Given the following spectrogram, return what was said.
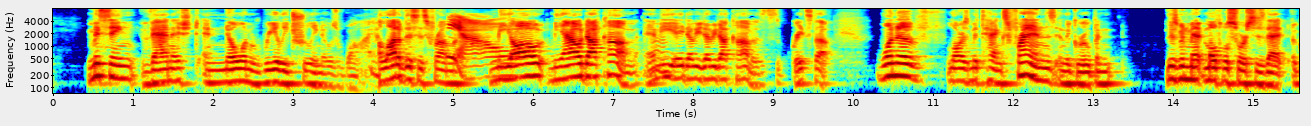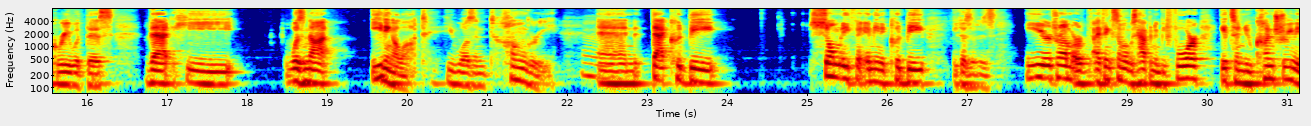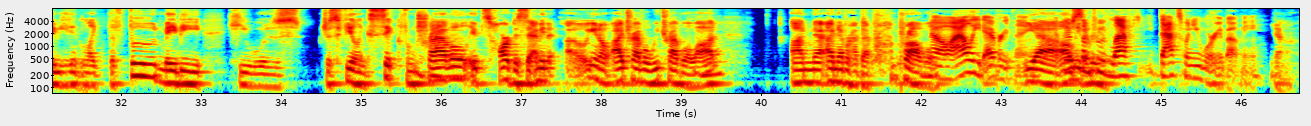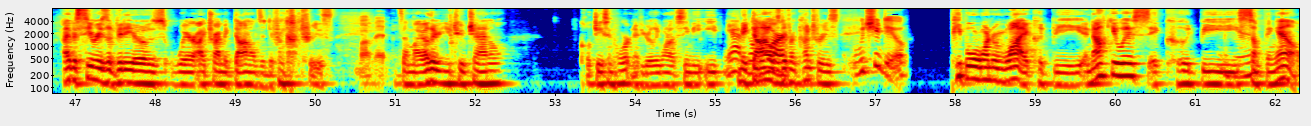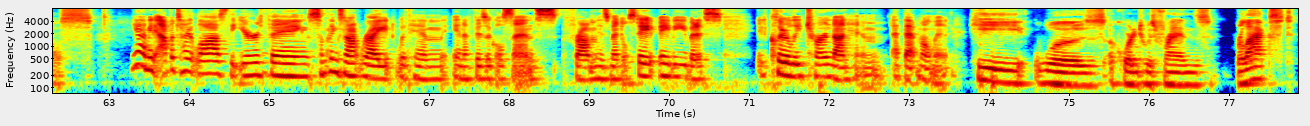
missing, vanished, and no one really truly knows why. A lot of this is from Meow. meow meow.com, M E A W W.com. It's great stuff. One of Lars Mittank's friends in the group, and there's been met multiple sources that agree with this, that he was not eating a lot. He wasn't hungry. And that could be so many things. I mean, it could be because of his eardrum, or I think some of it was happening before. It's a new country. Maybe he didn't like the food. Maybe he was just feeling sick from travel. It's hard to say. I mean, uh, you know, I travel, we travel a lot. I'm ne- I never have that pro- problem. No, I'll eat everything. Yeah, if I'll there's some everything. food left, that's when you worry about me. Yeah. I have a series of videos where I try McDonald's in different countries. Love it. It's on my other YouTube channel called Jason Horton if you really want to see me eat Yeah, if you want McDonald's in different countries. Which you do. People were wondering why. It could be innocuous, it could be Mm-hmm. something else. Yeah, I mean, appetite loss, the ear thing, something's not right with him in a physical sense from his mental state, maybe, but it's it clearly turned on him at that moment. He was, according to his friends, relaxed,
